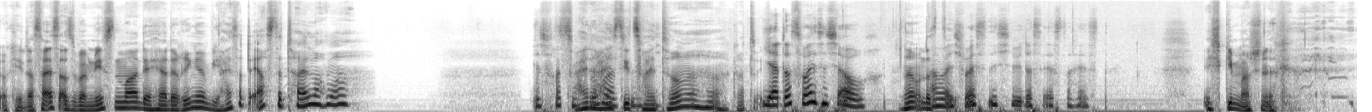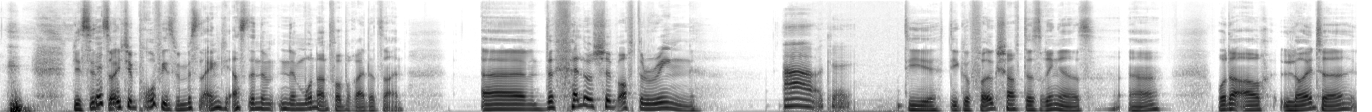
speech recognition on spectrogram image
Okay, das heißt also beim nächsten Mal der Herr der Ringe, wie heißt das erste Teil nochmal? Jetzt Zweite heißt die zwei Türme. Oh Gott. Ja, das weiß ich auch. Ne, aber ich weiß nicht, wie das erste heißt. ich gehe mal schnell. Wir sind solche Profis, wir müssen eigentlich erst in einem, in einem Monat vorbereitet sein. Ähm, the Fellowship of the Ring, Ah, okay. die, die Gefolgschaft des Ringes. Ja. Oder auch Leute,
